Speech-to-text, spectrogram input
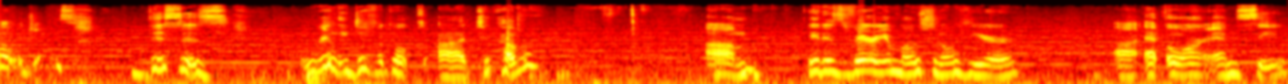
Apologize. This is really difficult uh, to cover. Um, it is very emotional here uh, at ORMC.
